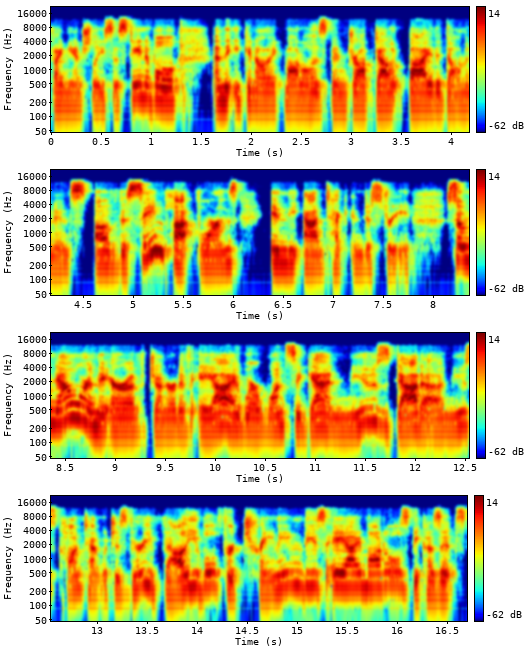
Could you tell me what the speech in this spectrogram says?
financially sustainable and the economic model has been dropped out by the dominance of the same platforms in the ad tech industry. So now we're in the era of generative AI where once again news data, news content which is very valuable for training these AI models because it's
